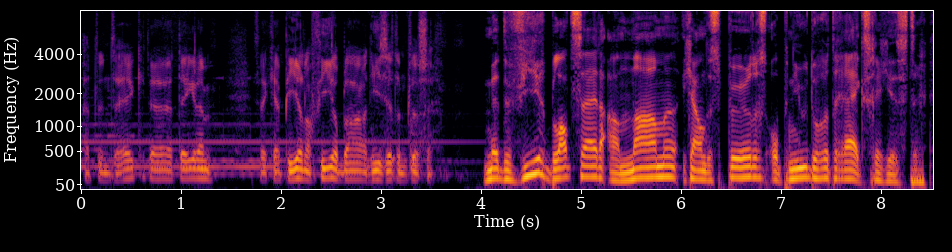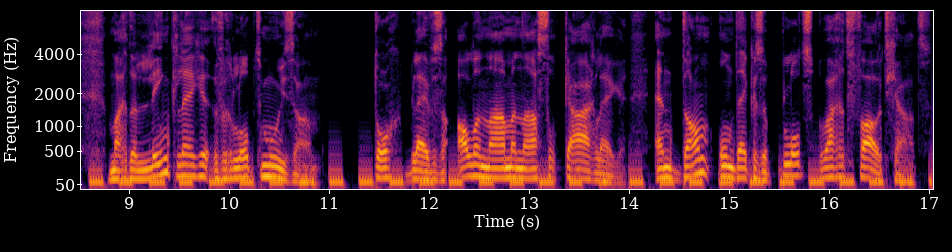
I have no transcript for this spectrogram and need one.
En toen zei ik uh, tegen hem, ik, ik heb hier nog vier bladen, die zitten tussen. Met de vier bladzijden aan namen gaan de speurders opnieuw door het Rijksregister. Maar de link leggen verloopt moeizaam. Toch blijven ze alle namen naast elkaar leggen. En dan ontdekken ze plots waar het fout gaat.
